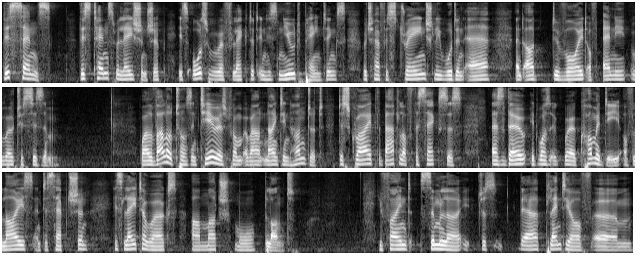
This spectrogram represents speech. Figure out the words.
This sense this tense relationship is also reflected in his nude paintings, which have a strangely wooden air and are devoid of any eroticism. While Vallotton's interiors from around 1900 describe the battle of the sexes as though it was a, were a comedy of lies and deception, his later works are much more blunt. You find similar, just there are plenty of um,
